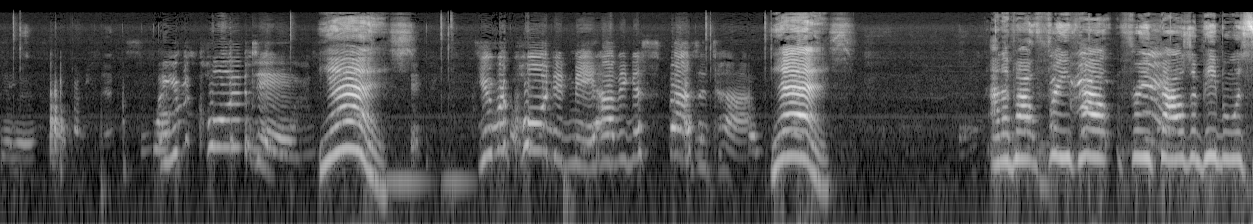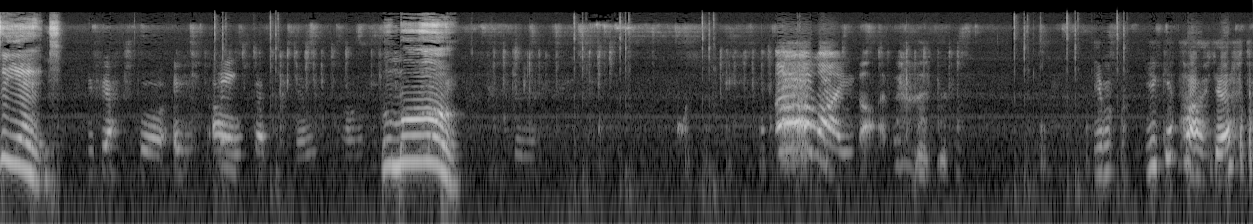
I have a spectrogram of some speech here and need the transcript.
Get the. Are you recording? Yes. You recorded me having a spaz attack. Yes. And about 3,000 3,000 people will see it. You flex for 8 hours. seconds. Or more. Oh my god. Je, je gitarrgift.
